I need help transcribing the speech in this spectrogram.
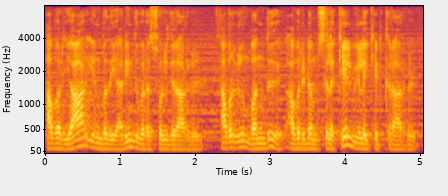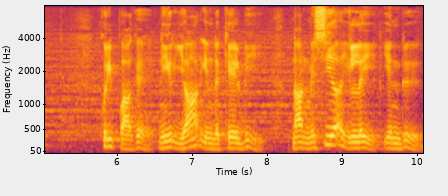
அவர் யார் என்பதை அறிந்து வர சொல்கிறார்கள். அவர்களும் வந்து அவரிடம் சில கேள்விகளை கேட்கிறார்கள். குறிப்பாக நீர் யார்? என்ற கேள்வி நான் மெஸ்ஸியா இல்லை என்று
